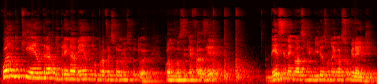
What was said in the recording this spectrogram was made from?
Quando que entra um treinamento, um professor, um instrutor? Quando você quer fazer desse negócio de milhas um negócio grande.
